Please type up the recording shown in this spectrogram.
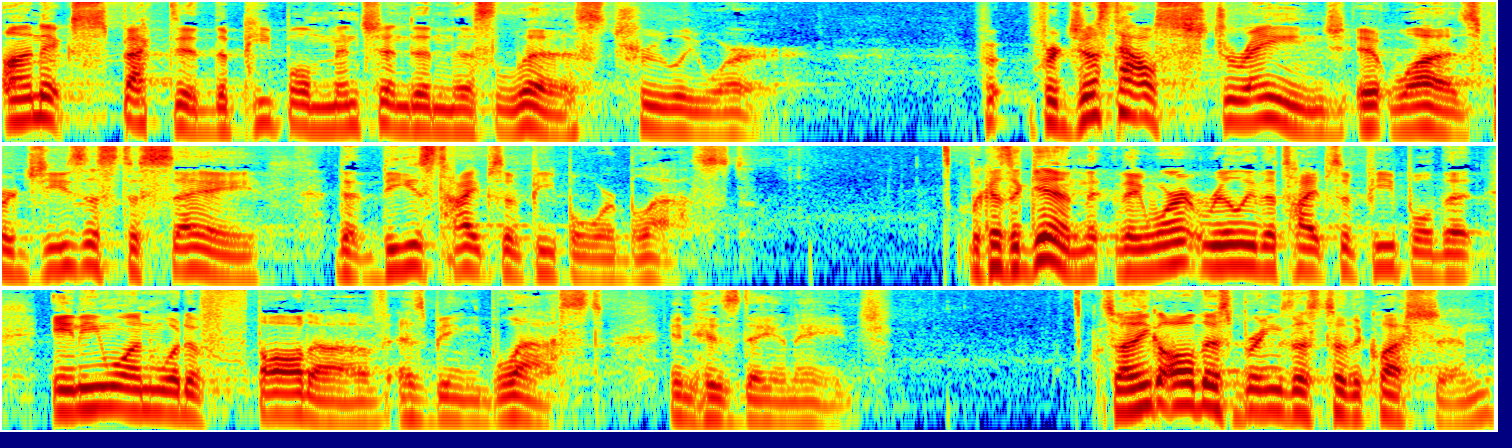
unexpected the people mentioned in this list truly were. For, for just how strange it was for Jesus to say that these types of people were blessed. Because again, they weren't really the types of people that anyone would have thought of as being blessed in his day and age. So I think all this brings us to the question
